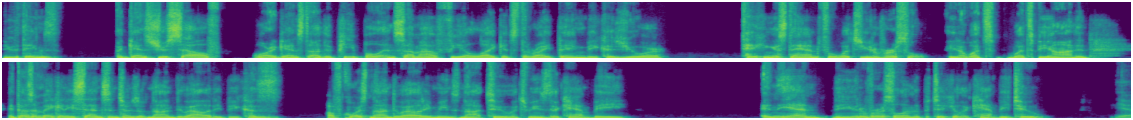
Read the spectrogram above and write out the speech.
do things against yourself or against other people and somehow feel like it's the right thing because you're taking a stand for what's universal, you know, what's what's beyond. And it doesn't make any sense in terms of non-duality because of course non-duality means not two which means there can't be in the end the universal and the particular can't be two yeah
